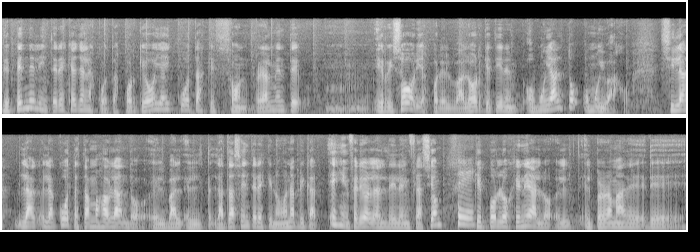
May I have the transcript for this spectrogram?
Depende del interés que haya en las cuotas, porque hoy hay cuotas que son realmente irrisorias por el valor que tienen o muy alto o muy bajo. Si la, cuota, estamos hablando, la tasa de interés que nos van a aplicar es inferior a la de la inflación, que por lo general el, programa de,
